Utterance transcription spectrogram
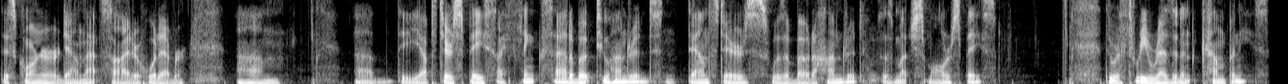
this corner or down that side or whatever. Um, uh, the upstairs space, I think, sat about 200. Downstairs was about 100. It was a much smaller space. There were three resident companies.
